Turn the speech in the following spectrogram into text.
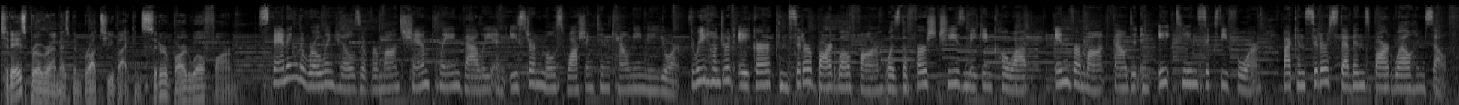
Today's program has been brought to you by Consider Bardwell Farm. Spanning the rolling hills of Vermont's Champlain Valley and easternmost Washington County, New York, 300 acre Consider Bardwell Farm was the first cheese making co op in Vermont founded in 1864 by Consider Stebbins Bardwell himself.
